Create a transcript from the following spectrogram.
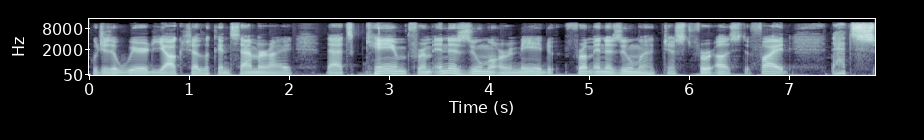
which is a weird Yaksha looking samurai that came from Inazuma or made from Inazuma just for us to fight. That's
